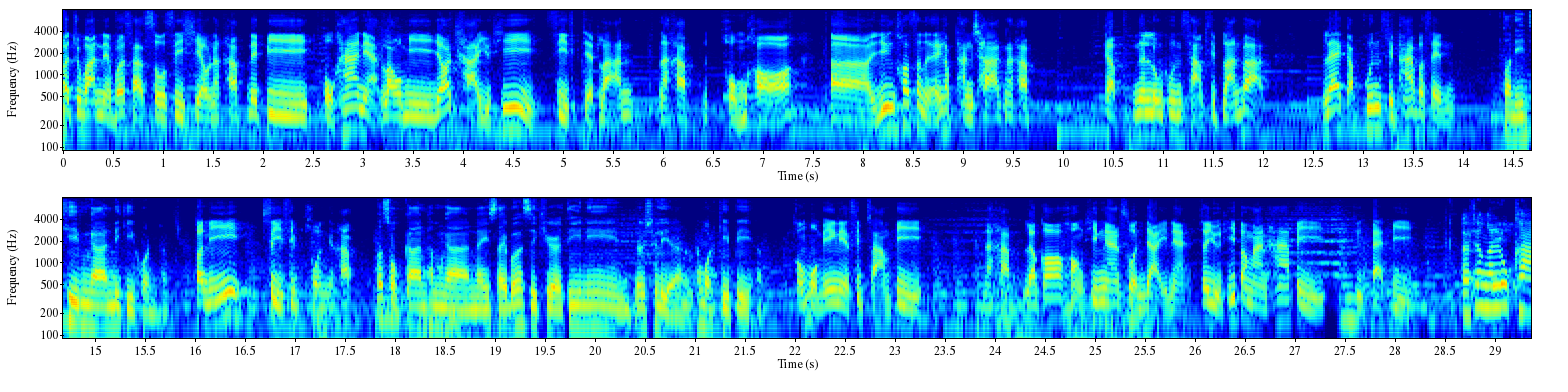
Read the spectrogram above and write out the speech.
ปัจจุบันเนี่ยบริษัทโซซีเคียวนะครับในปี 65 เนี่ยเรามียอดขายอยู่ที่ 47 ล้านนะครับ ผมขอเออยื่นข้อเสนอให้กับทางชาร์กนะครับ กับเงินลงทุน 30 ล้านบาท แลกกับหุ้น 15% ตอนนี้ทีมงานมีกี่คนครับ ตอนนี้ 40 คนครับ ประสบการณ์ทำงานใน Cyber Security นี่โดยเฉลี่ยทั้งหมดกี่ปีครับ ของผมเองเนี่ย 13 ปีนะครับ แล้วก็ของทีมงานส่วนใหญ่เนี่ยจะอยู่ที่ประมาณ 5 ปีถึง 8 ปี แล้วถ้างั้นลูกค้า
